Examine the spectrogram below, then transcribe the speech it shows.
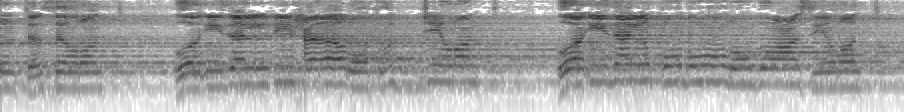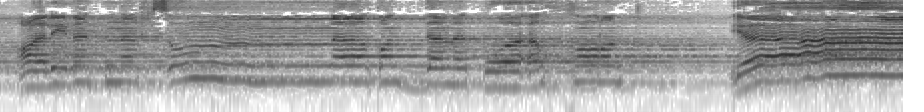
انتثرت وإذا البحار فجرت وإذا القبور بعثرت علمت نفس ما قدمت وأخرت يا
